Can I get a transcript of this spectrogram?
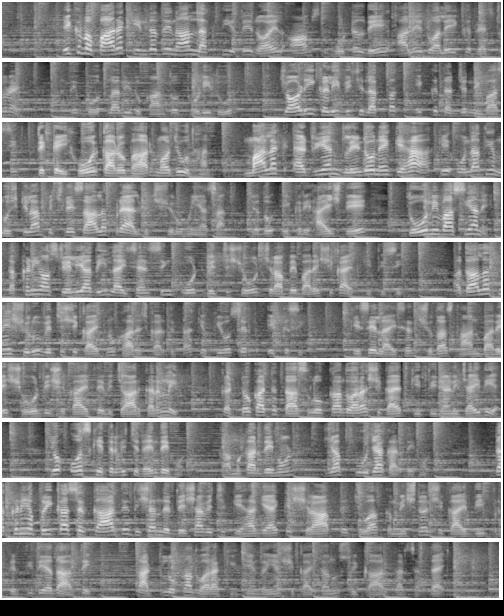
ਇੱਕ ਵਪਾਰਕ ਕੇਂਦਰ ਦੇ ਨਾਲ ਲੱਗਦੀ ਅਤੇ ਰਾਇਲ ਆਰਮਸ ਹੋਟਲ ਦੇ ਆਲੇ ਦੁਆਲੇ ਇੱਕ ਰੈਸਟੋਰੈਂਟ ਅਤੇ ਬੋਤਲਾਂ ਦੀ ਦੁਕਾਨ ਤੋਂ ਥੋੜੀ ਦੂਰ ਚੌੜੀ ਗਲੀ ਵਿੱਚ ਲਗਭਗ ਇੱਕ ਦਰਜਨ ਨਿਵਾਸੀ ਤੇ ਕਈ ਹੋਰ ਕਾਰੋਬਾਰ ਮੌਜੂਦ ਹਨ। ਮਾਲਕ ਐਡਰੀਅਨ ਗਲੇਂਡੋ ਨੇ ਕਿਹਾ ਕਿ ਉਹਨਾਂ ਦੀਆਂ ਮੁਸ਼ਕਿਲਾਂ ਪਿਛਲੇ ਸਾਲ ਅਪ੍ਰੈਲ ਵਿੱਚ ਸ਼ੁਰੂ ਹੋਈਆਂ ਸਨ, ਜਦੋਂ ਇੱਕ ਰਿਹਾਇਸ਼ ਦੇ ਦੋ ਨਿਵਾਸੀਆਂ ਨੇ ਦੱਖਣੀ ਆਸਟ੍ਰੇਲੀਆ ਦੀ ਲਾਇਸੈਂਸਿੰਗ ਕੋਰਟ ਵਿੱਚ ਸ਼ੋਰ ਸ਼ਰਾਬੇ ਬਾਰੇ ਸ਼ਿਕਾਇਤ ਕੀਤੀ ਸੀ। ਅਦਾਲਤ ਨੇ ਸ਼ੁਰੂ ਵਿੱਚ ਸ਼ਿਕਾਇਤ ਨੂੰ ਖਾਰਜ ਕਰ ਦਿੱਤਾ ਕਿਉਂਕਿ ਉਹ ਸਿਰਫ ਇੱਕ ਸੀ। ਕਿਸੇ ਲਾਇਸੈਂਸਸ਼ੁਦਾ ਸਥਾਨ ਬਾਰੇ ਸ਼ੋਰ ਦੀ ਸ਼ਿਕਾਇਤ ਤੇ ਵਿਚਾਰ ਕਰਨ ਲਈ ਘੱਟੋ-ਘੱਟ 10 ਲੋਕਾਂ ਦੁਆਰਾ ਸ਼ਿਕਾਇਤ ਕੀਤੀ ਜਾਣੀ ਚਾਹੀਦੀ ਹੈ, ਜੋ ਉਸ ਖੇਤਰ ਵਿੱਚ ਰਹਿੰਦੇ ਹੋਣ। ਕੰਮ ਕਰਦੇ ਹੋਣ ਜਾਂ ਪੂਜਾ ਕਰਦੇ ਹੋਣ। ਦੱਖਣੀ ਅਫਰੀਕਾ ਸਰਕਾਰ ਦੇ ਦਿਸ਼ਾ ਨਿਰਦੇਸ਼ਾਂ ਵਿੱਚ ਕਿਹਾ ਗਿਆ ਹੈ ਕਿ ਸ਼ਰਾਬ ਤੇ ਜੁਆ ਕਮਿਸ਼ਨਰ ਸ਼ਿਕਾਇਤ ਦੀ ਪ੍ਰਕਿਰਤੀ ਦੇ ਆਧਾਰ ਤੇ ਘੱਟ ਲੋਕਾਂ ਦੁਆਰਾ ਕੀਤੀਆਂ ਗਈਆਂ ਸ਼ਿਕਾਇਤਾਂ ਨੂੰ ਸਵੀਕਾਰ ਕਰ ਸਕਦਾ ਹੈ।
